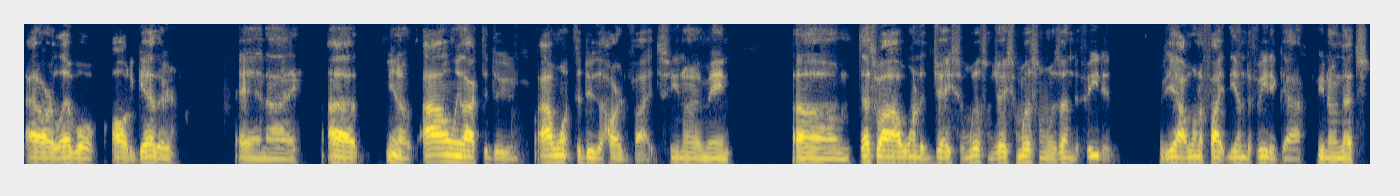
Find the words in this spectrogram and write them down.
at our level altogether. And I, uh, you know, I only like to do. I want to do the hard fights. You know what I mean? Um, that's why I wanted Jason Wilson. Jason Wilson was undefeated yeah, I want to fight the undefeated guy. You know, and that's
